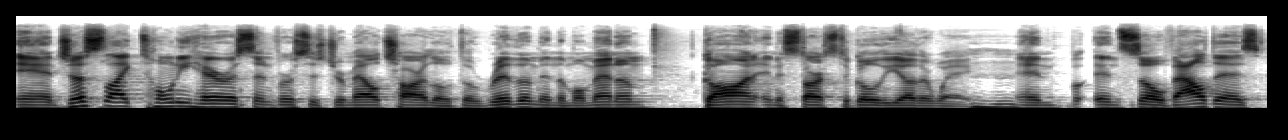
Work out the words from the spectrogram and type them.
And just like Tony Harrison versus Jermell Charlo, the rhythm and the momentum gone, and it starts to go the other way. Mm-hmm. And and so Valdez,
